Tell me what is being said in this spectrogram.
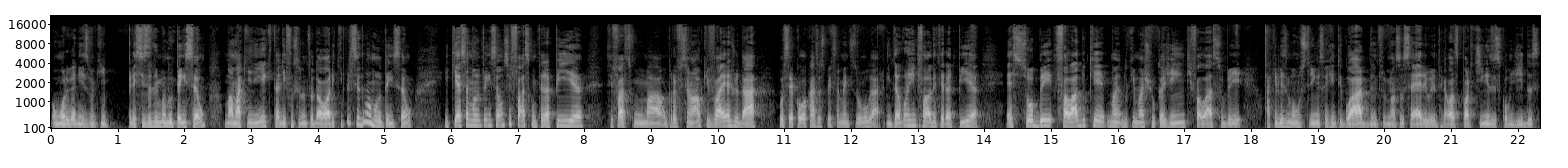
um organismo que precisa de manutenção, uma maquininha que está ali funcionando toda hora e que precisa de uma manutenção e que essa manutenção se faz com terapia, se faz com uma, um profissional que vai ajudar você a colocar seus pensamentos no lugar. Então, quando a gente fala de terapia, é sobre falar do que, do que machuca a gente, falar sobre aqueles monstrinhos que a gente guarda dentro do nosso cérebro, entre aquelas portinhas escondidas,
